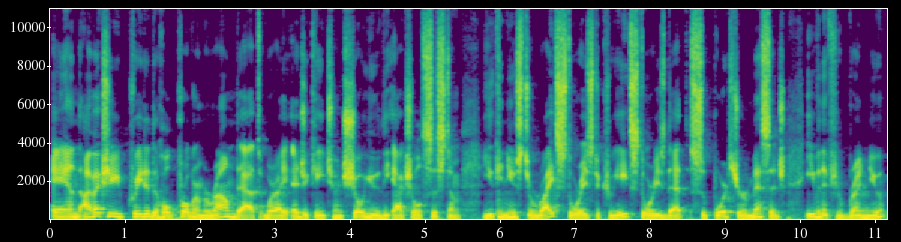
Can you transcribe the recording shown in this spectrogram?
And I've actually created a whole program around that where I educate you and show you the actual system you can use to write stories, to create stories that support your message, even if you're brand new.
